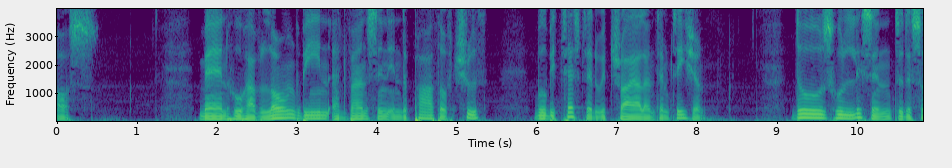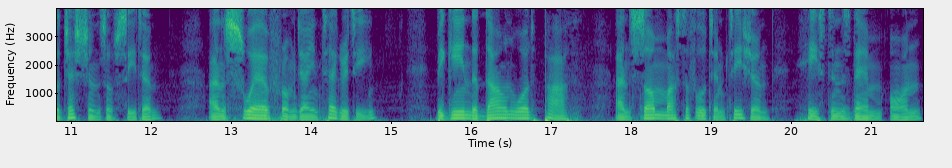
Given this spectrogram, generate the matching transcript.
us. Men who have long been advancing in the path of truth will be tested with trial and temptation. Those who listen to the suggestions of Satan and swerve from their integrity begin the downward path, and some masterful temptation hastens them on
